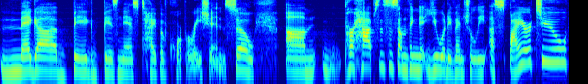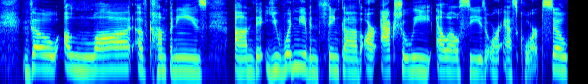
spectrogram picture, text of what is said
mega big business type of corporation. So um, perhaps this is something that you would eventually aspire to, though a lot of companies um, that you wouldn't even think of are actually LLCs or S Corps. So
